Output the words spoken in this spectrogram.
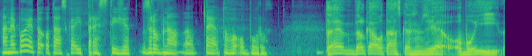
A nebo je to otázka i prestiže zrovna té, toho oboru? To je velká otázka. Myslím si, že obojí, eh,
